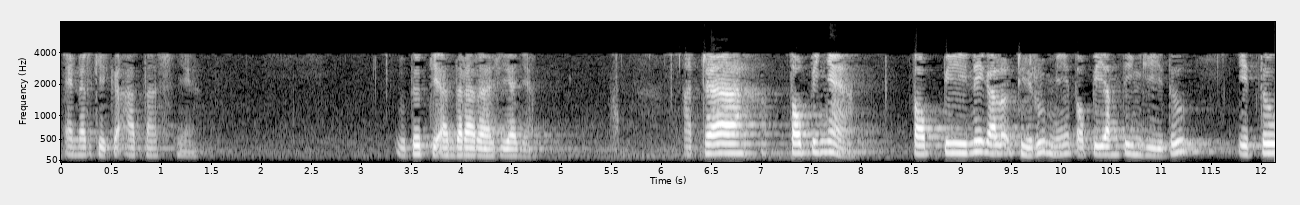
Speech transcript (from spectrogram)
energi ke atasnya. Itu di antara rahasianya. Ada topinya. Topi ini kalau di Rumi, topi yang tinggi itu, itu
